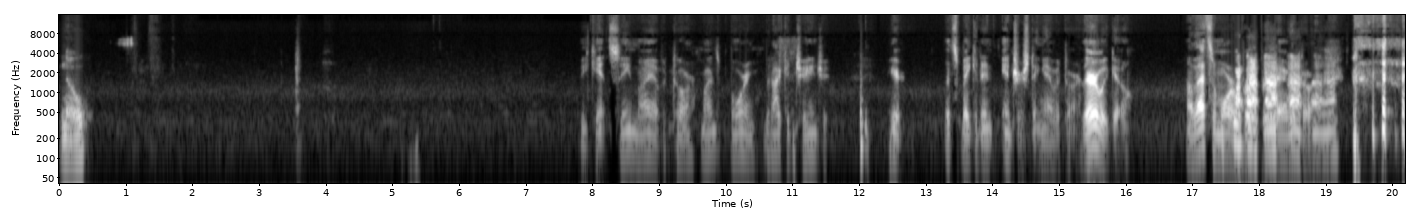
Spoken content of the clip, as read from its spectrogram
No. You can't see my avatar. Mine's boring, but I can change it. Here, let's make it an interesting avatar. There we go. Now that's a more appropriate avatar.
